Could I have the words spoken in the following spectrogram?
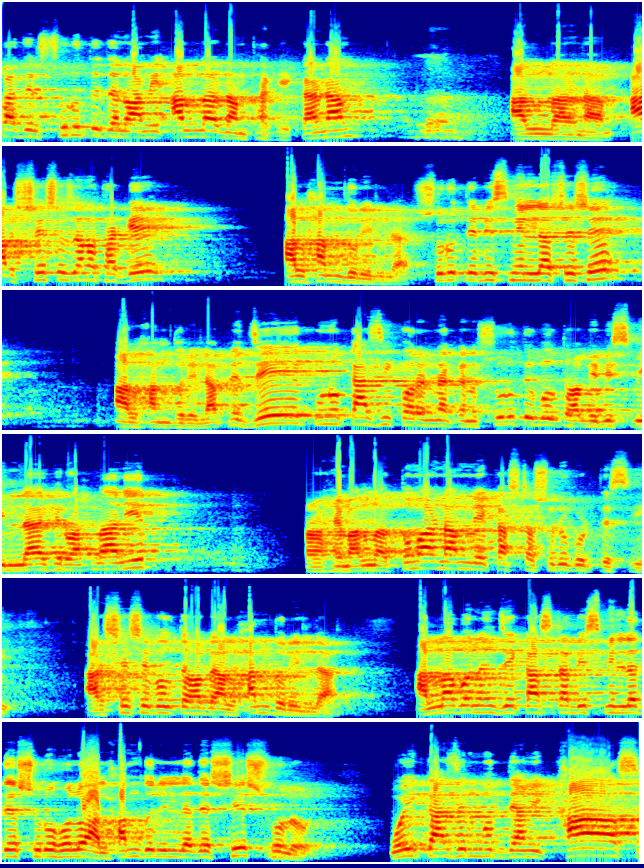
কাজের শুরুতে যেন আমি আল্লাহর নাম থাকে। কার নাম? আল্লাহর নাম। আর শেষে যেন থাকে, আলহামদুলিল্লাহ। শুরুতে বিসমিল্লাহ, শেষে আলহামদুলিল্লাহ। আপনি যে কোনো কাজই করেন না কেন, শুরুতে বলতে হবে বিসমিল্লাহ রহমানির রহেম আল্লাহ, তোমার নাম নিয়ে কাজটা শুরু করতেছি। আর শেষে বলতে হবে আলহামদুলিল্লাহ। আল্লাহ বলেন যে কাজটা বিসমিল্লা দিয়ে শুরু হলো, আলহামদুলিল্লাহ দিয়ে শেষ হলো। ওই কাজের মধ্যে আমি খাস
